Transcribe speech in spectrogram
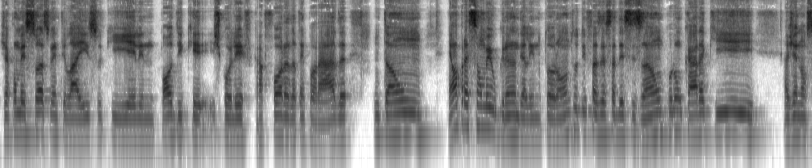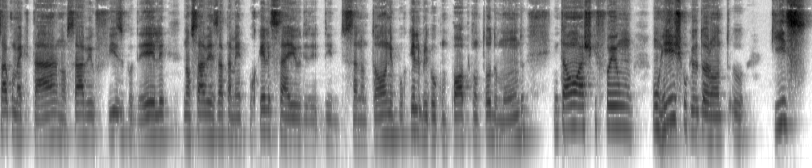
já começou a se ventilar isso, que ele pode que, escolher ficar fora da temporada. Então, é uma pressão meio grande ali no Toronto de fazer essa decisão por um cara que a gente não sabe como é que tá, não sabe o físico dele, não sabe exatamente por que ele saiu de, de, de San Antonio, por que ele brigou com o Pop, com todo mundo. Então, acho que foi um, um risco que o Toronto quis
